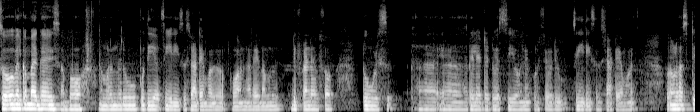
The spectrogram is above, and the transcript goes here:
so welcome back guys അപ്പോൾ നമ്മൾ ഇന്നൊരു പുതിയ സീരീസ് സ്റ്റാർട്ട് ചെയ്യാൻ പോ- പോവാണ്. അതായത് നമ്മൾ different types of tools related to S C ഒനെ കുറിച്ച് ഒരു സീരീസ് സ്റ്റാർട്ട് ചെയ്യാൻ പോവാണ്. അപ്പോൾ നമ്മൾ ഫസ്റ്റ്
